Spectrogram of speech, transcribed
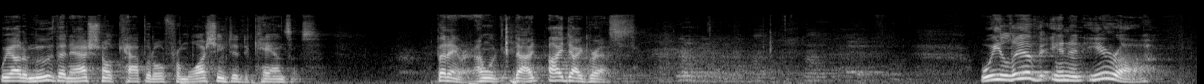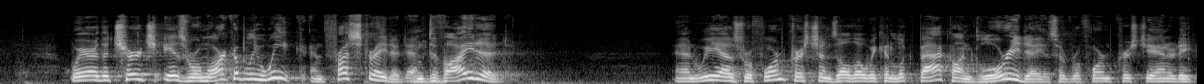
We ought to move the national capital from Washington to Kansas. But anyway, I, won't, I digress. we live in an era where the church is remarkably weak and frustrated and divided. And we, as Reformed Christians, although we can look back on glory days of Reformed Christianity,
